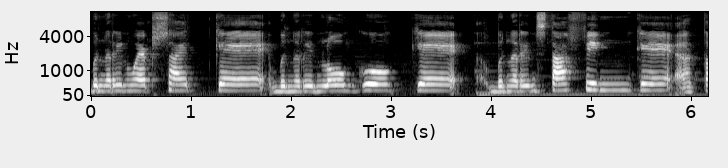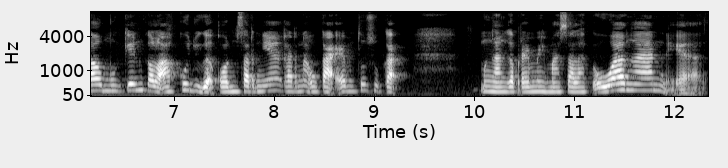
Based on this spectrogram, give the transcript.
benerin website ke benerin logo ke benerin staffing ke atau mungkin kalau aku juga concernnya karena UKM tuh suka menganggap remeh masalah keuangan ya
